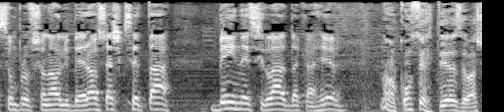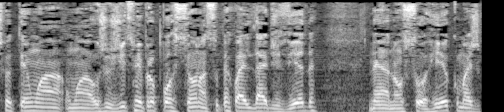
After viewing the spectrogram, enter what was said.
ser um profissional liberal, você acha que você está bem nesse lado da carreira? Não, com certeza. Eu acho que eu tenho uma. uma o jiu-jitsu me proporciona uma super qualidade de vida. Né? Não sou rico, mas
